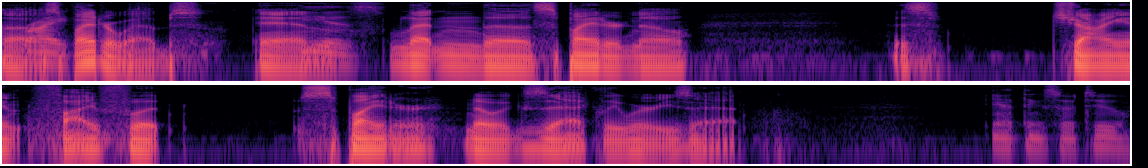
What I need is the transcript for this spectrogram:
uh, Right. spider webs and He is. letting the spider know this giant five foot spider know exactly where he's at. Yeah, I think so too.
